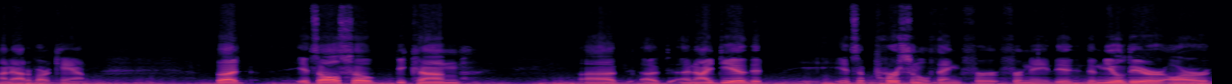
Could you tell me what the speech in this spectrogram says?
hunt out of our camp. But it's also become uh, a, an idea that it's a personal thing for, for me. The, the mule deer are,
